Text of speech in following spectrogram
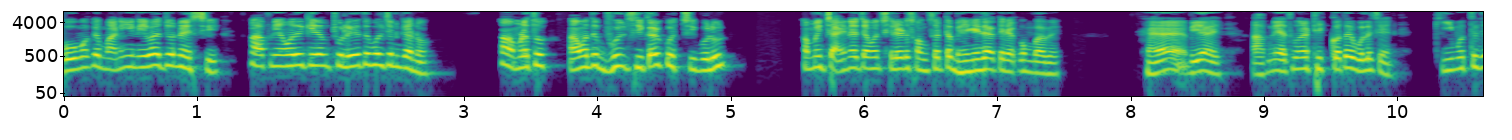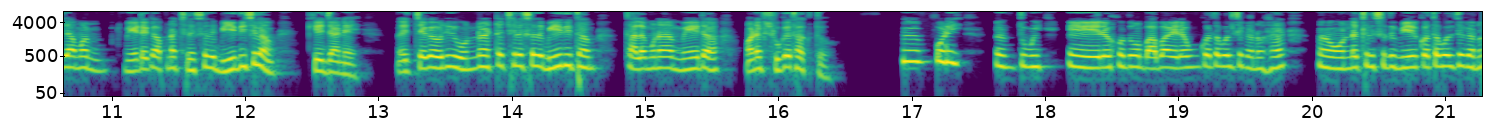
বৌমাকে মানিয়ে নেবার জন্য এসেছি। আপনি আমাদেরকে এরকম চলে যেতে বলছেন কেন? আমরা তো আমাদের ভুল স্বীকার করছি, বলুন। আমি চাই না যে আমার ছেলের সংসারটা ভেঙে যাক এরকমভাবে। হ্যাঁ বিআই, আপনি এতক্ষণ ঠিক কথাই বলেছেন। কি মতো যে আমার মেয়েটাকে আপনার ছেলের সাথে বিয়ে দিয়েছিলাম? কে জানে? এর জায়গায় যদি অন্য একটা ছেলের সাথে বিয়ে দিতাম, তাহলে মনে হয় মেয়েটা অনেক সুখে থাকতো। পড়ি। তুমি এরকম তোমার বাবা এরকম কথা বলছে কেন হ্যাঁ? অন্য ছেলের সাথে বিয়ের কথা বলছে কেন?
